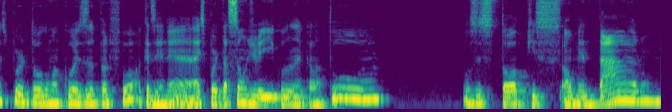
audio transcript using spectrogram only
Exportou alguma coisa para fora. Quer dizer, né? A exportação de veículos, né? Que ela atua. Os estoques aumentaram.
